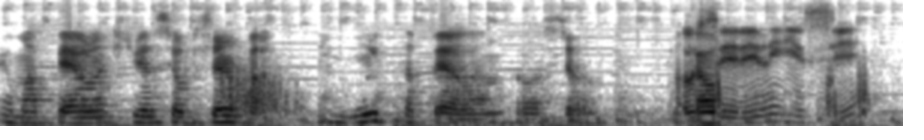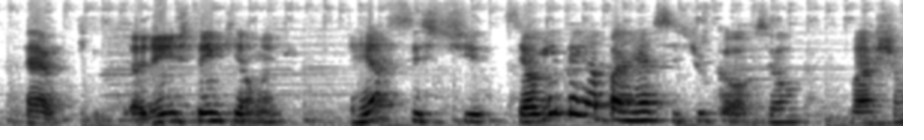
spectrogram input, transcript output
é uma pérola que devia ser observada. Tem muita pérola no carrossel. O Cirilo em si, É, a gente tem que realmente reassistir. Se alguém pegar pra reassistir o carrossel, vai achar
